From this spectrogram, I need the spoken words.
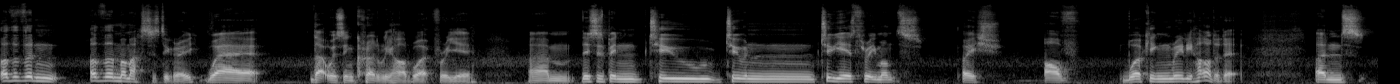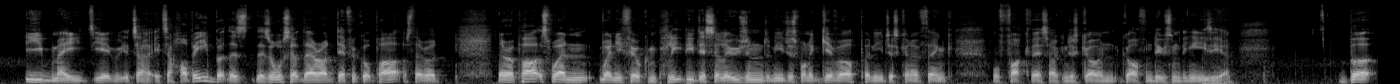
Other than other than my master's degree, where that was incredibly hard work for a year. Um, this has been two two and two years, three months ish of working really hard at it, and you yeah, it's a it's a hobby, but there's there's also there are difficult parts. There are there are parts when when you feel completely disillusioned and you just want to give up and you just kind of think, well, fuck this, I can just go and go off and do something easier. But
